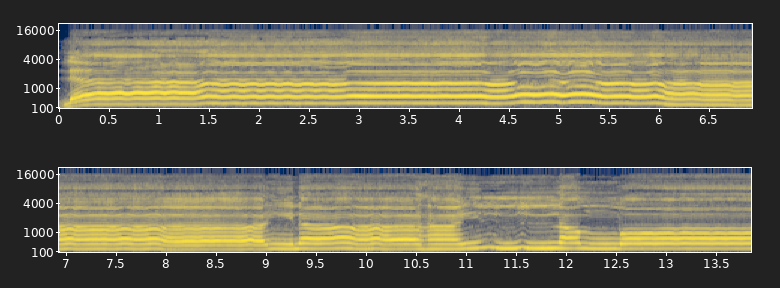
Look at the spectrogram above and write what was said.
لا إله إلا الله.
